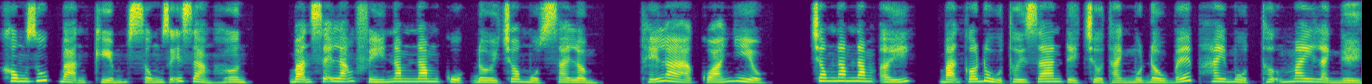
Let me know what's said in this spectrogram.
không giúp bạn kiếm sống dễ dàng hơn. Bạn sẽ lãng phí 5 năm cuộc đời cho một sai lầm. Thế là quá nhiều. Trong 5 năm ấy, bạn có đủ thời gian để trở thành một đầu bếp hay một thợ may lành nghề,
